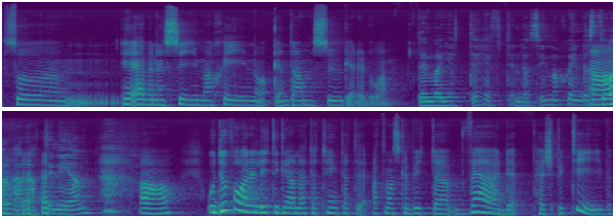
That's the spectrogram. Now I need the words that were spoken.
Så mm, även en symaskin och en dammsugare då. Den var jättehäftig den där symaskinen. Det Ja. står här i ateljén. Ja, och då var det lite grann att jag tänkte att, att man ska byta värdeperspektiv.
